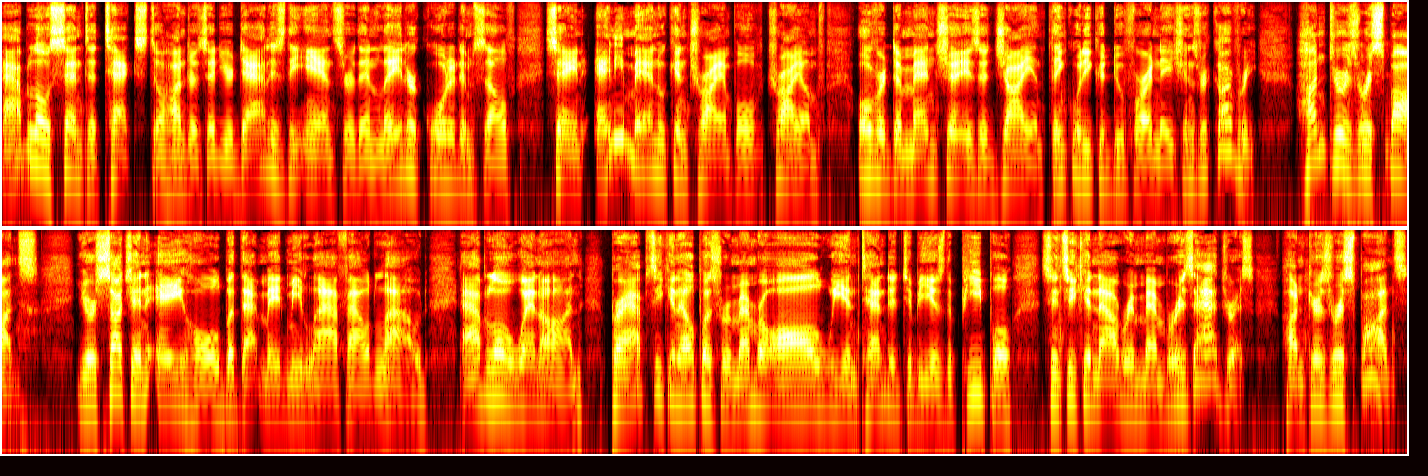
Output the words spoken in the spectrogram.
Ablow sent a text to Hunter, said, Your dad is the answer, then later quoted himself saying, Any man who can triumph over, triumph over dementia is a giant. Think what he could do for our nation's recovery. Hunter's response, You're such an a hole, but that made me laugh out loud. Ablow went on, Perhaps he can help us remember all we intended to be as the people, since he can now remember his address. Hunter's response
